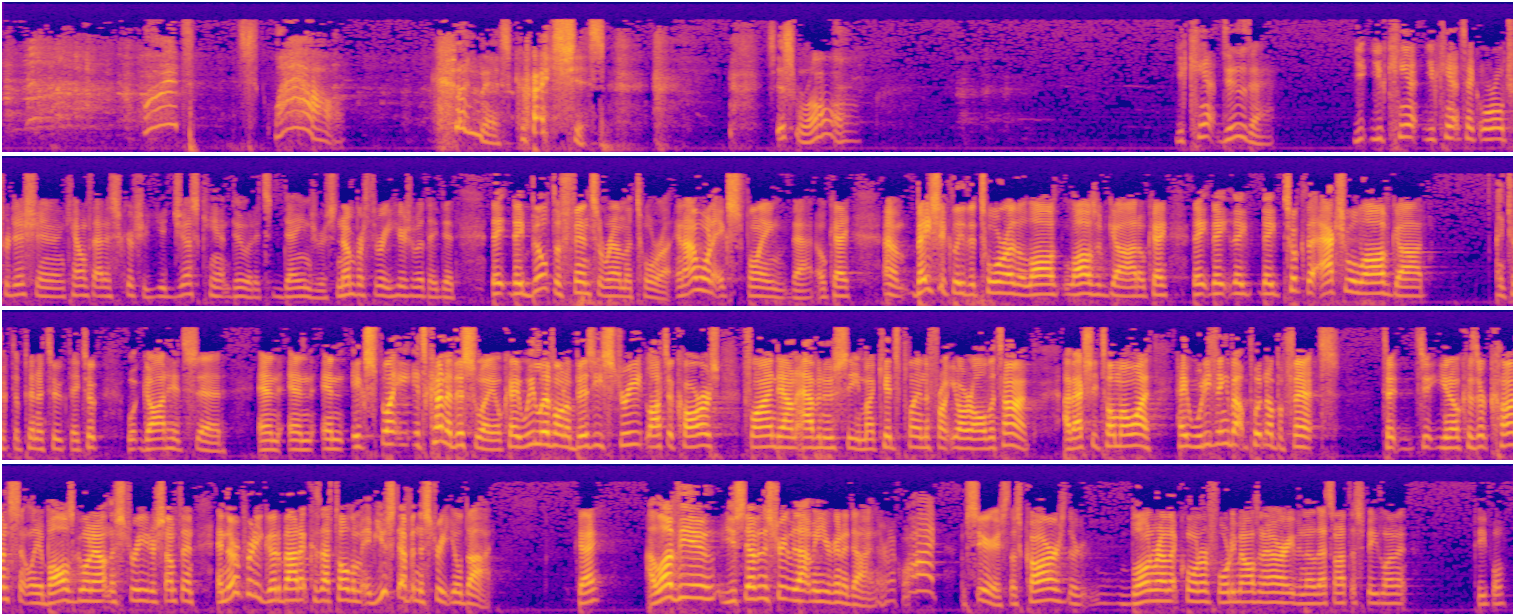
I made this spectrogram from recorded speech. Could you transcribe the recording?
what? Wow. Goodness gracious. it's just wrong. You can't do that. You, you, can't, you can't take oral tradition and count that as scripture. You just can't do it. It's dangerous. Number three, here's what they did. They, they built a fence around the Torah. And I want to explain that, okay? Um, basically, the Torah, the law, laws of God, okay? They, they, they, they took the actual law of God, they took the Pentateuch, they took what God had said, and, and, and explain, it's kind of this way, okay? We live on a busy street, lots of cars flying down Avenue C. My kids play in the front yard all the time. I've actually told my wife, hey, what do you think about putting up a fence? To, to you know, because they're constantly a ball's going out in the street or something, and they're pretty good about it. Because I've told them, if you step in the street, you'll die. Okay, I love you. You step in the street without me, you're going to die. And they're like, what? I'm serious. Those cars, they're blowing around that corner 40 miles an hour, even though that's not the speed limit. People,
